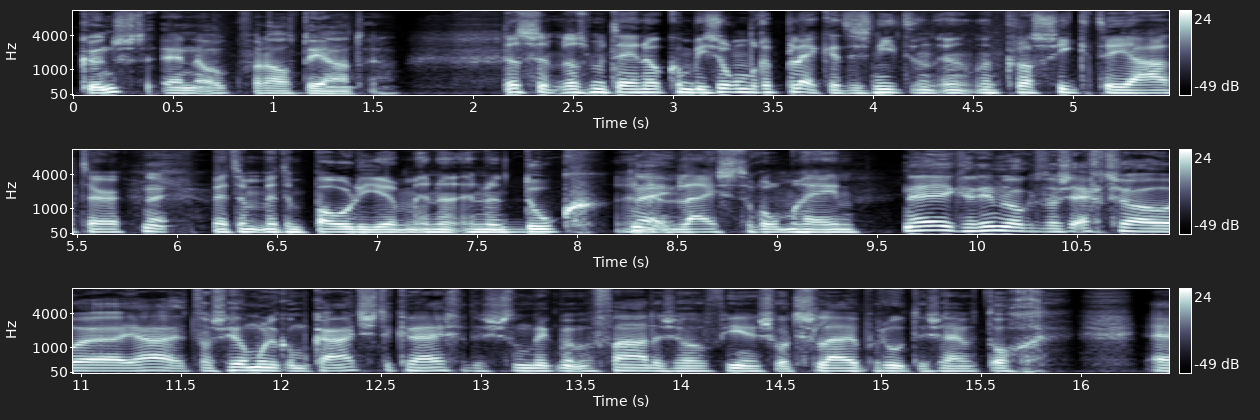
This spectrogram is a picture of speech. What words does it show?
kunst en ook vooral theater. Dat is, dat is meteen ook een bijzondere plek. Het is niet een, een klassiek theater nee. met, een, met een podium en een, en een doek en nee. een lijst eromheen. Nee, ik herinner me ook, het was echt zo, uh, ja, het was heel moeilijk om kaartjes te krijgen. Dus toen ben ik met mijn vader zo via een soort sluiproute zijn we toch uh,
